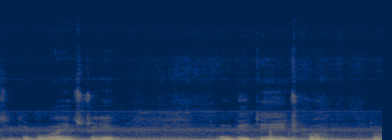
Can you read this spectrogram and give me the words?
Скільки буває, що є убите то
